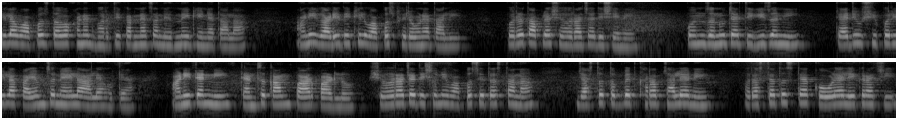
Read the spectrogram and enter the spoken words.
तिला वापस दवाखान्यात भरती करण्याचा निर्णय घेण्यात आला आणि गाडीदेखील वापस फिरवण्यात आली परत आपल्या शहराच्या दिशेने. पण जणू त्या तिघीजणी त्या दिवशी परीला कायमचं न्यायला आल्या होत्या आणि त्यांनी त्यांचं काम पार पाडलं. शहराच्या दिशेने वापस येत असताना जास्त तब्येत खराब झाल्याने रस्त्यातच त्या कोवळ्या लेकराची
